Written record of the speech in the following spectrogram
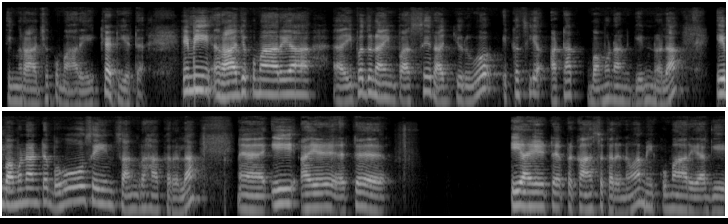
ඉතින් රාජකුමාරයෙක් හැටියට. එමේ රාජකුමාරයා ඉපදුනයින් පස්සේ රජ්ජුරුවෝ 108ක් බමුණන් ගෙන්වලා ඒ බමුණන්ට බොහෝ සෙයින් සංග්‍රහ කරලා ඒ අයට ඒ අයට ප්‍රකාශ කරනවා මේ කුමාරයාගේ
